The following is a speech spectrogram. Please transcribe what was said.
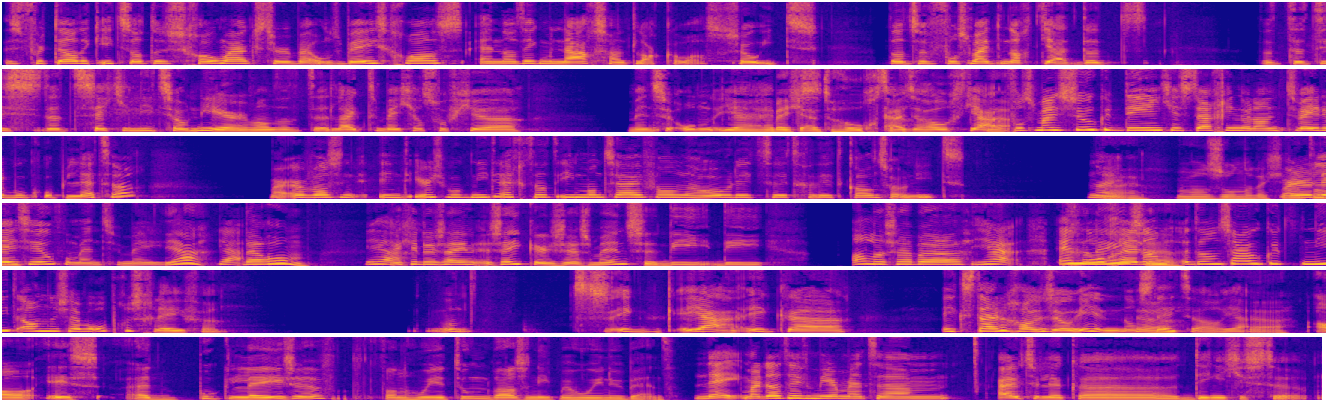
vertelde ik iets dat de schoonmaakster bij ons bezig was. En dat ik mijn nagels aan het lakken was. Zoiets. Dat ze volgens mij toen dacht, ja, dat, dat, dat, is, dat zet je niet zo neer. Want het, het lijkt een beetje alsof je mensen onder je hebt. een beetje uit de hoogte. Uit de hoogte, ja. Ja. Volgens mij zulke dingetjes, daar gingen we dan in het tweede boek op letten. Maar er was in, in het eerste boek niet echt dat iemand zei van... Oh, dit, dit, dit kan zo niet. Nee. Maar wel zonde dat je maar dat er dan... lezen heel veel mensen mee. Ja, Ja. daarom. ja. Weet je, er zijn zeker zes mensen die, die alles hebben... Ja, en nog, hè, dan, dan zou ik het niet anders hebben opgeschreven. Want ik, ja, ik, eh, ik sta er gewoon zo in, nog Ja. steeds wel, ja. Ja, al is het boek lezen van hoe je toen was niet meer hoe je nu bent. Nee, maar dat heeft meer met ehm, uiterlijke dingetjes te...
